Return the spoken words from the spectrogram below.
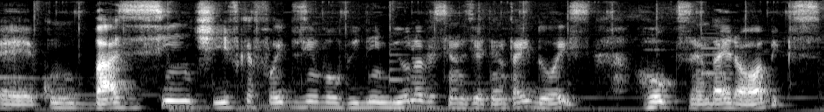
é, com base científica foi desenvolvido em 1982, Hooks and Aerobics,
